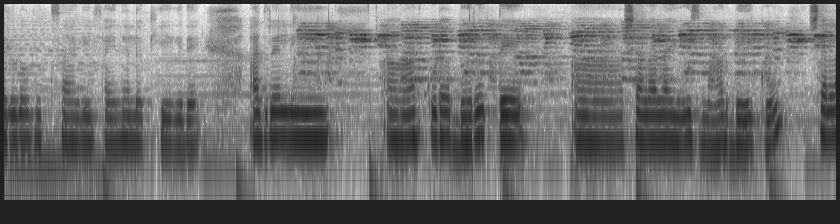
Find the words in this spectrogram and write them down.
ಎರಡು ಮಿಕ್ಸ್ ಆಗಿ ಫೈನಲ್ ಹೀಗಿದೆ. ಅದರಲ್ಲಿ ಹಾಡು ಕೂಡ ಬರುತ್ತೆ. ಶೆಲ್ಲೆಲ್ಲ ಯೂಸ್ ಮಾಡಬೇಕು. ಶೆಲ್ಲ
